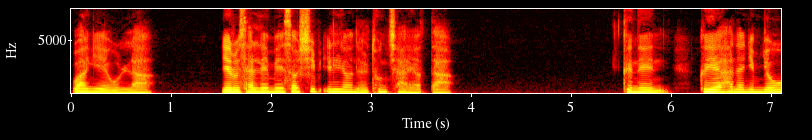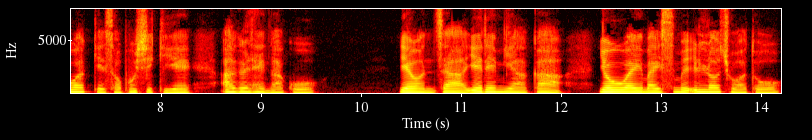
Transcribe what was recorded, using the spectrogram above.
왕위에 올라 예루살렘에서 11년을 통치하였다. 그는 그의 하나님 여호와께서 보시기에 악을 행하고 예언자 예레미야가 여호와의 말씀을 일러 주어도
